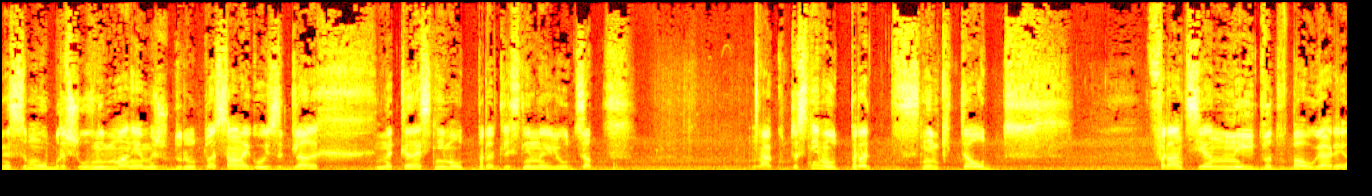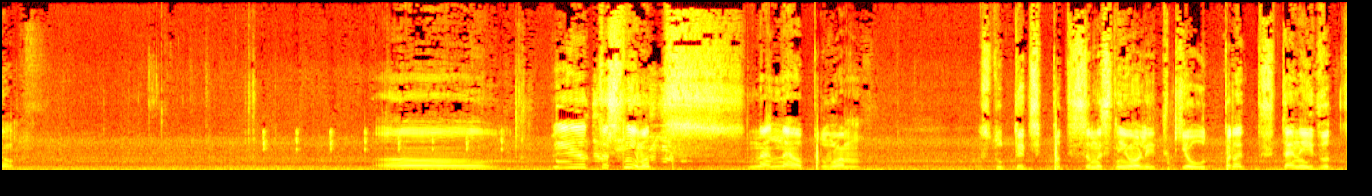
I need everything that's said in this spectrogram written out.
Не съм му обръщал внимание, между другото, аз само не го и загледах на къде снима отпред ли снима или отзад. Ако те снима отпред, снимките от Франция не идват в България. А, и да те снимат, не, няма проблем. Стотици пъти са ме снимали такива отпред, те не идват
